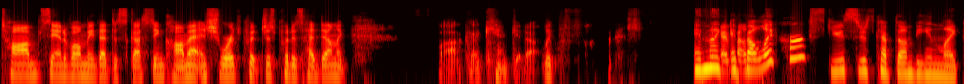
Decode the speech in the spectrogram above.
Tom Sandoval made that disgusting comment, and Schwartz put just put his head down, like, "Fuck, I can't get up." Like, And like, I it felt- felt like her excuse just kept on being like,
